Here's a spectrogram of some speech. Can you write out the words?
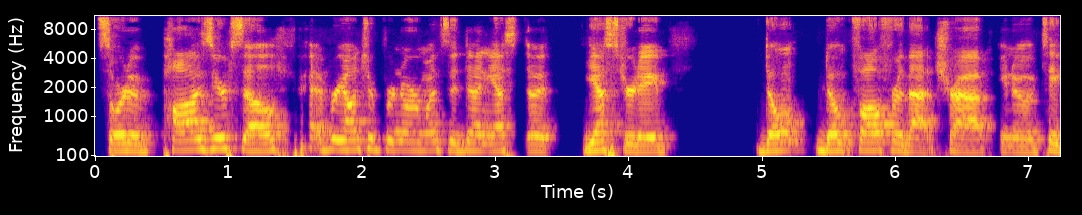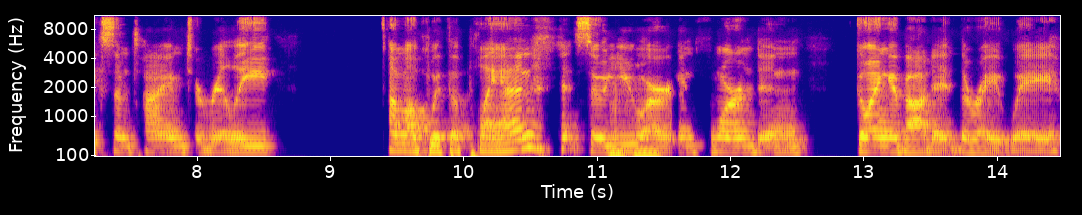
sort of pause yourself. Every entrepreneur wants it done yes, uh, yesterday. Don't don't fall for that trap. You know, take some time to really come up with a plan so mm-hmm. you are informed and going about it the right way.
